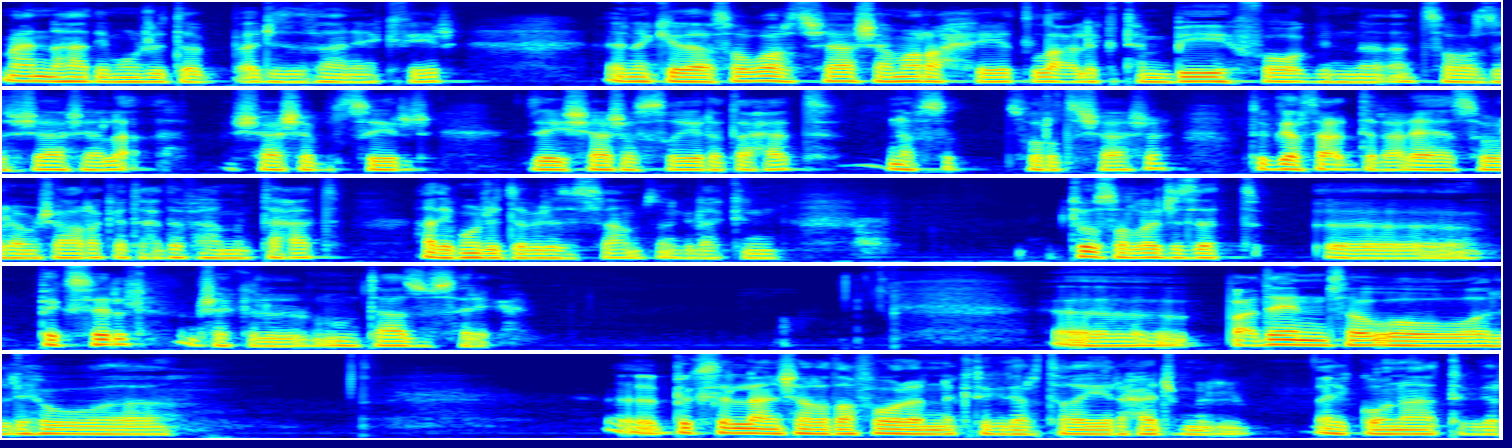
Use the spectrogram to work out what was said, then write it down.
مع إن هذه موجودة بأجهزة ثانية كثير انك اذا صورت شاشة ما راح يطلع لك تنبيه فوق إن أنت صورت الشاشة لا الشاشة بتصير زي شاشه صغيره تحت نفس صورة الشاشة تقدر تعدل عليها تسوي لها مشاركة تحذفها من تحت. هذه موجوده باجهزه سامسونج لكن توصل لأجهزة آه، بيكسل بشكل ممتاز وسريع. آه، بعدين سووا اللي هو آه، بيكسل لا ان شاء الله ضافوا إنك تقدر تغير حجم الأيقونات تقدر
